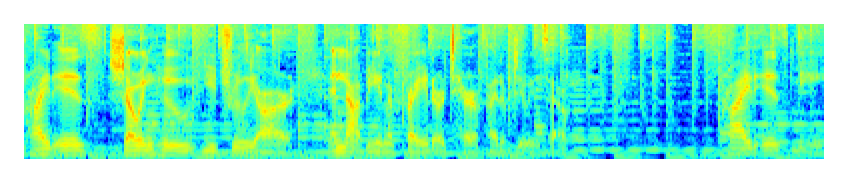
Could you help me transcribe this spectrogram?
Pride is showing who you truly are and not being afraid or terrified of doing so. Pride is me.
